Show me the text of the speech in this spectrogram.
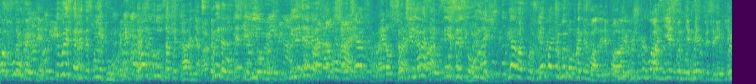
послухайте і вискажете свою думку. До вас будуть запитання, ви нададете відповідь. І не треба з самого початку починати оцей щось бурний. Я вас прошу, я бачу, ви попрацювали непогано. У вас є контингент підтримки.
